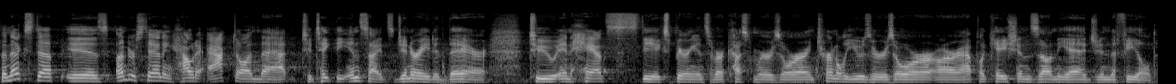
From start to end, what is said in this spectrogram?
The next step is understanding how to act on that to take the insights generated there to enhance the experience of our customers or our internal users or our applications on the edge in the field.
